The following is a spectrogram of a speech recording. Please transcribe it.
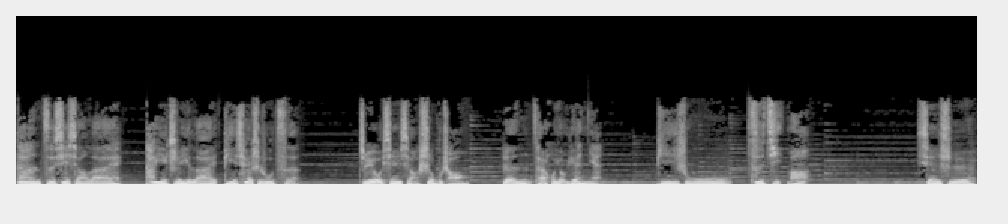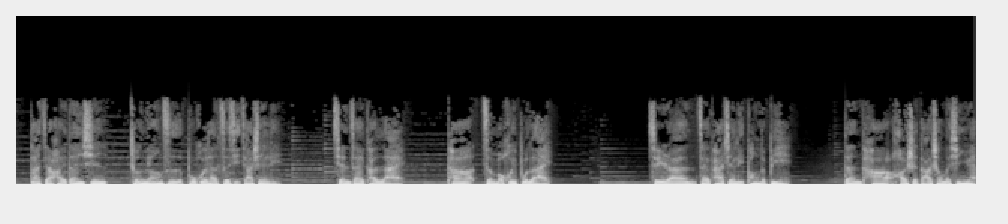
但仔细想来，他一直以来的确是如此。只有心想事不成，人才会有怨念。比如自己吗？先时大家还担心程娘子不会来自己家这里，现在看来，他怎么会不来？虽然在他这里碰了壁，但他还是达成了心愿。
